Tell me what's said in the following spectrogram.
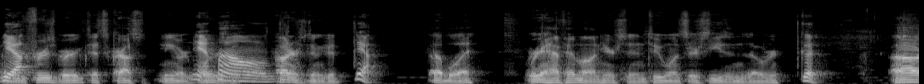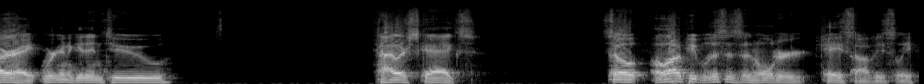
Yeah. mean, Frewsburg. That's across New York. Yeah, border, well- Connor's doing good. Yeah, Double A. We're gonna have him on here soon too. Once their season's over. good. All right, we're gonna get into Tyler Skaggs. So a lot of people, this is an older case, obviously.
